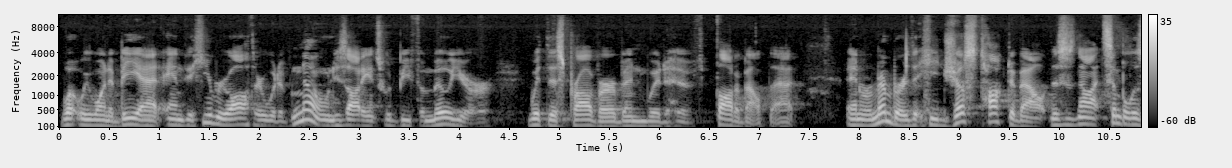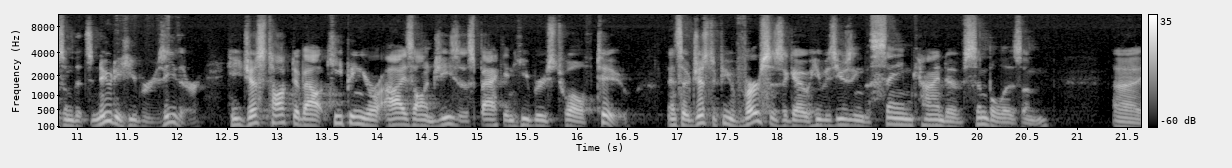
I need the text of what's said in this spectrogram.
what we want to be at. And the Hebrew author would have known his audience would be familiar with this proverb and would have thought about that. And remember that he just talked about this is not symbolism that's new to Hebrews either. He just talked about keeping your eyes on Jesus back in Hebrews 12 too. And so just a few verses ago, he was using the same kind of symbolism uh,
